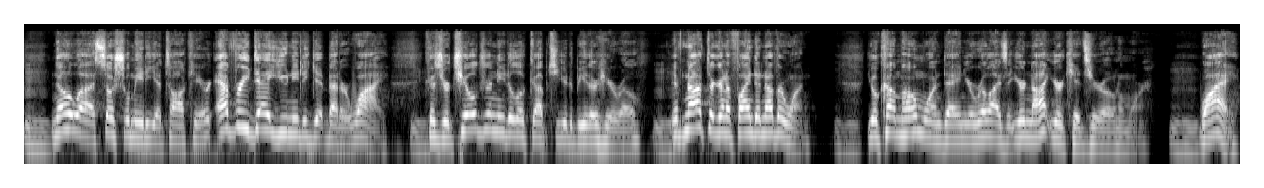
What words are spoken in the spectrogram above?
Mm-hmm. No uh, social media talk here. Every day you need to get better. Why? Mm-hmm. Because your children need to look up to you to be their hero. If not, they're going to find another one. You'll come home one day and you'll realize that you're not your kid's hero no more. Why?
